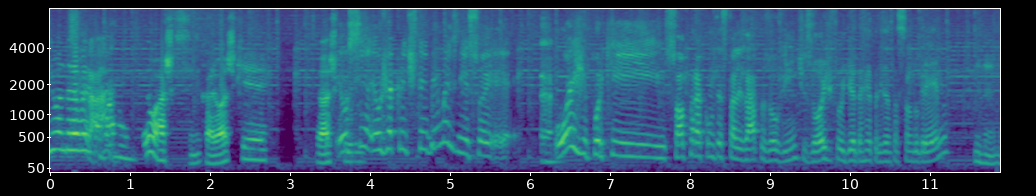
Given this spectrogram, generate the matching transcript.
E o André Será? vai acabar. Eu acho que sim, cara. Eu acho que. Eu, acho eu, que... sim, eu já acreditei bem mais nisso. É, é, é. Hoje, porque, só para contextualizar para os ouvintes, hoje foi o dia da representação do Grêmio. Uhum.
